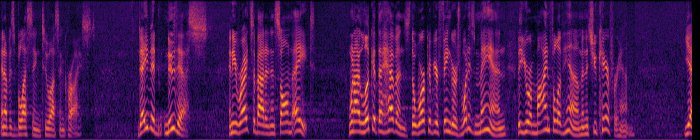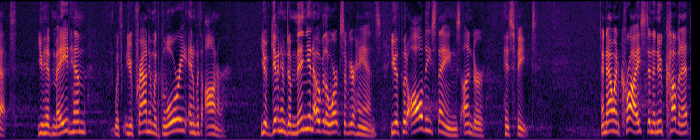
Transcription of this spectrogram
and of his blessing to us in Christ. David knew this, and he writes about it in Psalm 8. When I look at the heavens, the work of your fingers, what is man that you are mindful of him and that you care for him? Yet, you have made him with, you've crowned him with glory and with honor. You have given him dominion over the works of your hands. You have put all these things under his feet. And now in Christ, in the new covenant,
